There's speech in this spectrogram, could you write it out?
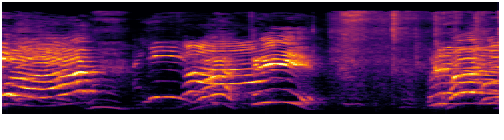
два, два, три. Молодец!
